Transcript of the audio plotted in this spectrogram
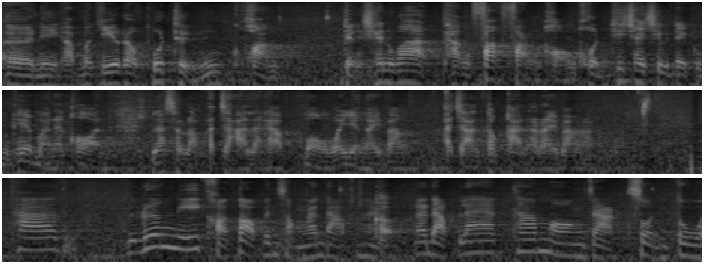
เออนี่ครับเมื่อกี้เราพูดถึงความอย่างเช่นว่าทางฝักฝั่งของคนที่ใช้ชีวิตในกรุงเทพมหานคร และสำหรับอาจารย์ล่ะครับ มองว่ายังไงบ้าง อาจารย์ต้องการอะไรบ้างครับถ้า เรื่องนี้ขอตอบเป็น 2 ระดับนะครับระดับแรกถ้ามองจากส่วนตัว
